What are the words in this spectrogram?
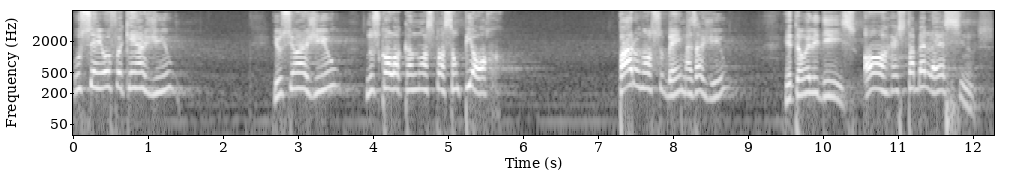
O Senhor foi quem agiu. E o Senhor agiu nos colocando numa situação pior para o nosso bem, mas agiu. Então ele diz: Ó, oh, restabelece-nos.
